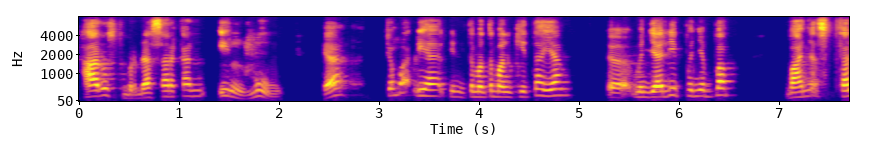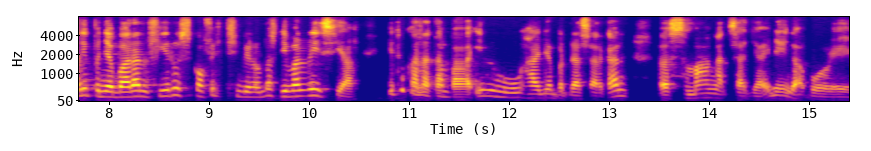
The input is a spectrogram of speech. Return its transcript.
Harus berdasarkan ilmu. Ya, coba lihat ini teman-teman kita yang Eh, menjadi penyebab banyak sekali penyebaran virus COVID-19 di Malaysia. Itu karena tanpa ilmu, hanya berdasarkan uh, semangat saja. Ini nggak boleh.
